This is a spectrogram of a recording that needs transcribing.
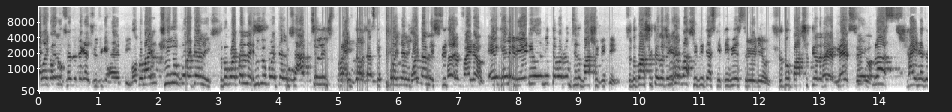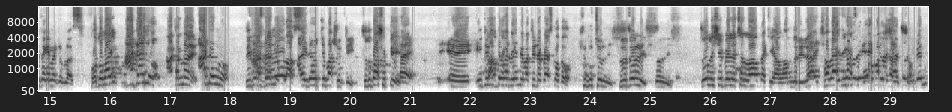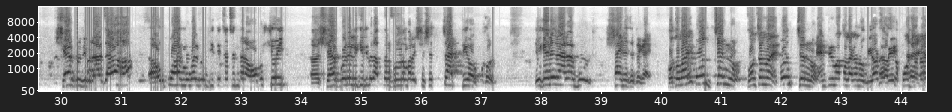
পঁয়তাল্লিশ হাজার টাকা সুজুকি হায়াতি কত ভাই? শুধু পঁয়তাল্লিশ। শুধু পঁয়তাল্লিশ? শুধু পঁয়তাল্লিশ। আটচল্লিশ প্রাইস দেওয়া আজকে পঁয়তাল্লিশ। পঁয়তাল্লিশ ফাইনাল এখানে রেডিও নিতে পারবেন শুধু বাষট্টিতে। শুধু পাঁচষট্টি হাজার টাকা। বাষট্টিতে আজকে টিভিএস রেডিও শুধু পাঁচষট্টি হাজার টাকা মেট্রো প্লাস ষাট হাজার টাকা মেট্রো প্লাস কত ভাই? আটান্ন। আটান্ন। আটান্ন। আর এটা হচ্ছে বাষট্টি। শুধু হ্যাঁ। এটা লাল নিতে টাকা পারবেন? দেখতে পাচ্ছি এটা প্রাইস কত? শুধু চল্লিশ। শুধু চল্লিশ? চল্লিশ। চল্লিশে পেয়ে যাচ্ছেন লাল টাকি আলহামদুলিল্লাহ। সবাই এদিকে আছে বড় বড় collection। শেয়ার করে দিবেন আর যারা উপহার মোবাইল ফোন দিতে চাচ্ছেন তারা অবশ্যই শেয়ার করে লিখে দিবেন আপনার ফোন নাম্বারের শেষে চারটি অক্ষর। এখানে রানার বোর্ড ষাট হাজার টাকায়। কত ভাই? পঞ্চান্ন। পঞ্চান্ন? পঞ্চান্ন। এমটির মাথা লাগানো বিয়ার আজকে পঞ্চান্ন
